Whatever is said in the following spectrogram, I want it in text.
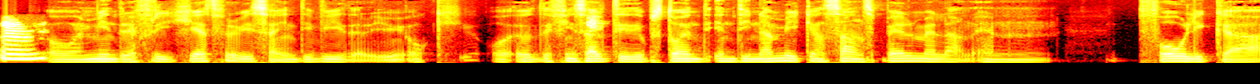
Mm, och en mindre frihet för vissa individer. Ju. Och, och, och det finns alltid det uppstår en, en dynamik, en samspel mellan en, två olika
